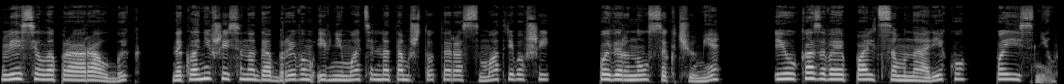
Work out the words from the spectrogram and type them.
Весело проорал бык, наклонившийся над обрывом и внимательно там что-то рассматривавший, повернулся к чуме и, указывая пальцем на реку, пояснил.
